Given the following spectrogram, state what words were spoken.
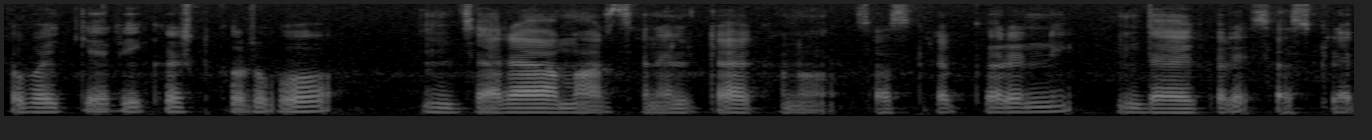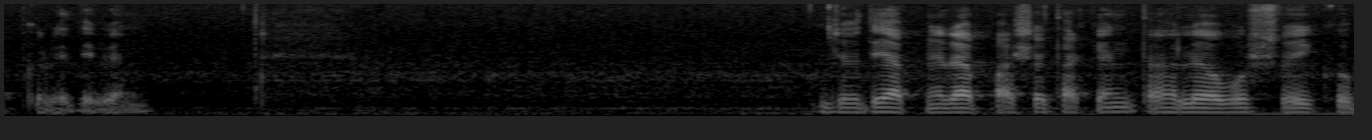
সবাইকে রিকোয়েস্ট করব, যারা আমার চ্যানেলটা এখনও সাবস্ক্রাইব করেননি, দয়া করে সাবস্ক্রাইব করে দিবেন। যদি আপনারা পাশে থাকেন, তাহলে অবশ্যই খুব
